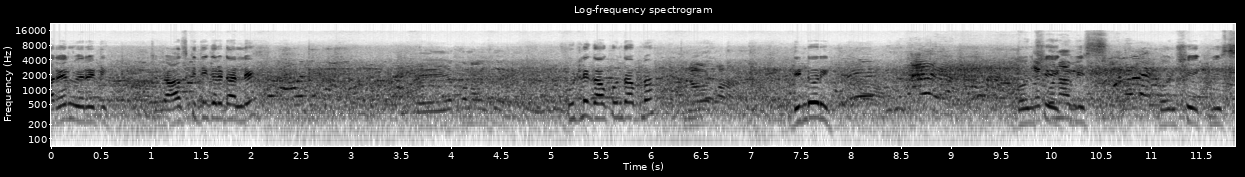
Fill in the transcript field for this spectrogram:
Aryan variety आज किती कॅरेट आणले? कुठले गाव कोणतं आपलं? दिंडोरी. दोनशे एकवीस. दोनशे एकवीस.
